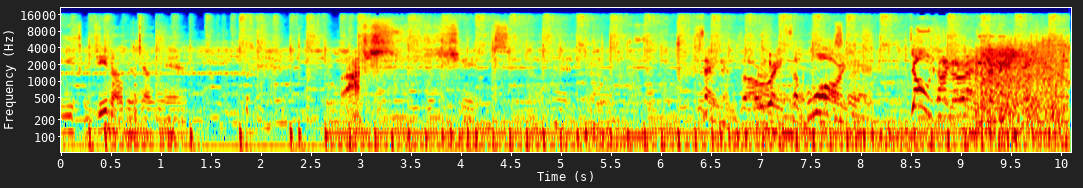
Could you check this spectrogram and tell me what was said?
he used genome this young man. Ah, shit. Saiyans are a race of warriors. Don't underestimate.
